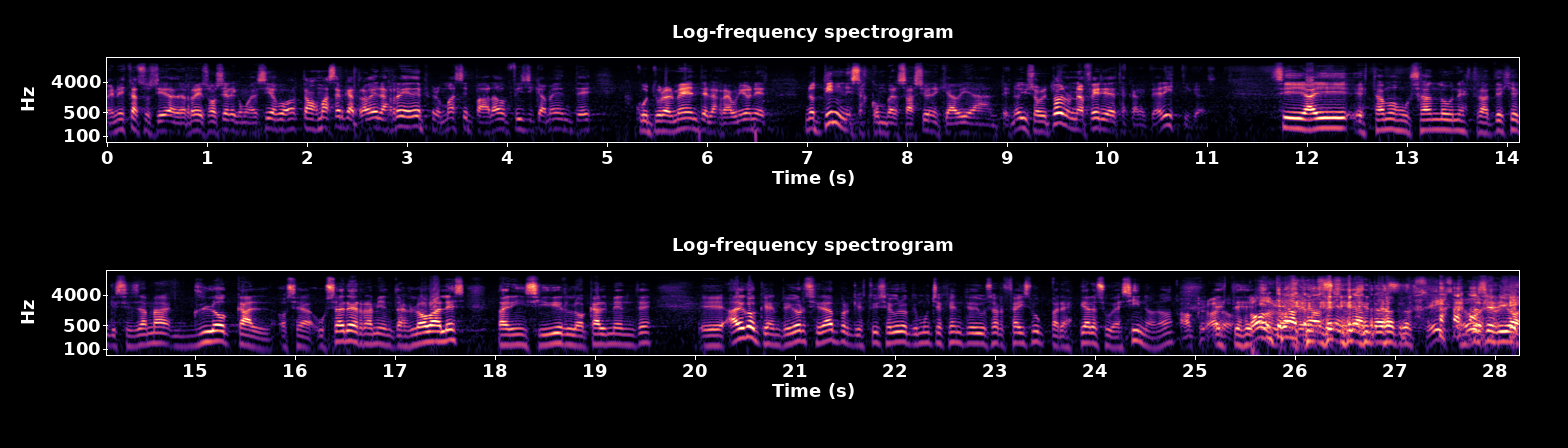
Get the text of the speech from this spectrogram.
en esta sociedad de redes sociales, como decías vos, estamos más cerca a través de las redes, pero más separados físicamente, culturalmente, las reuniones no tienen esas conversaciones que había antes, ¿no? Y sobre todo en una feria de estas características. Sí, ahí estamos usando una estrategia que se llama Glocal, o sea, usar herramientas globales para incidir localmente. Eh, algo que en rigor se da porque estoy seguro que mucha gente debe usar Facebook para espiar a su vecino, ¿no? Ah, claro. Este, entre, otros, entre, otros, Sí, seguro. digo,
